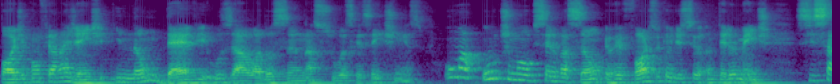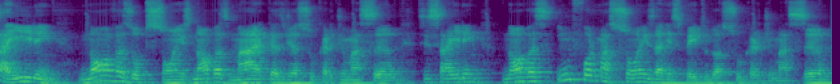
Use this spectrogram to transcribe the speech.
pode confiar na gente e não deve usar o adoçan nas suas receitinhas. Uma última observação, eu reforço o que eu disse anteriormente, se saírem novas opções, novas marcas de açúcar de maçã, se saírem novas informações a respeito do açúcar de maçã,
